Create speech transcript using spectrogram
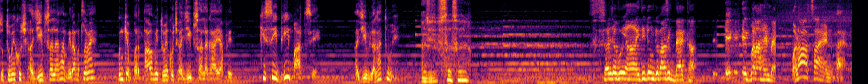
तो तुम्हें कुछ अजीब सा लगा? मेरा मतलब है उनके बर्ताव में तुम्हें कुछ अजीब सा लगा या फिर किसी भी बात से अजीब लगा तुम्हें? अजीब सा सर। सर जब वो यहाँ आई थी तो उनके पास एक बैग था। ए, एक बड़ा हैंड बैग बड़ा सा हैंड बैग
